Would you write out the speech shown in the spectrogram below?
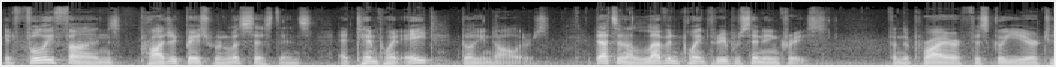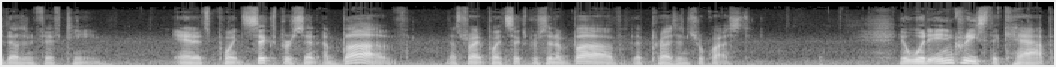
It fully funds project based rental assistance at $10.8 billion. That's an 11.3% increase from the prior fiscal year 2015. And it's 0.6% above, that's right, 0.6% above the President's request. It would increase the cap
